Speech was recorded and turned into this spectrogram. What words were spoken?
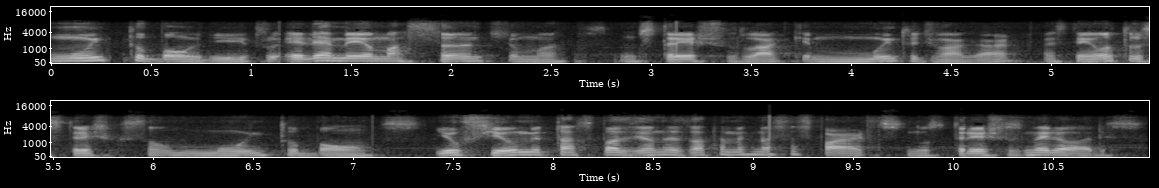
muito bom livro, ele é meio maçante, umas- uns trechos lá que é muito devagar, mas tem outros trechos que são muito bons. E o filme está se baseando exatamente nessas partes, nos trechos melhores.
